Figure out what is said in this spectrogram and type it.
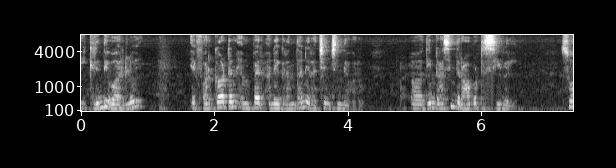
ఈ క్రింది వారిలో ఏ ఫర్గాటన్ ఎంపైర్ అనే గ్రంథాన్ని రచించింది ఎవరు దీన్ని రాసింది రాబర్ట్ సీవెల్. సో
